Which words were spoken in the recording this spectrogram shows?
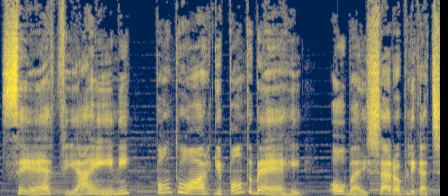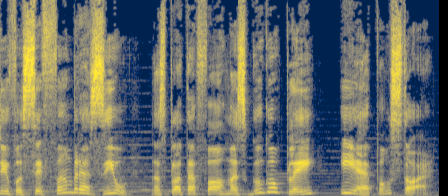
cfan.org.br ou baixar o aplicativo Cefam Brasil nas plataformas Google Play e Apple Store.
